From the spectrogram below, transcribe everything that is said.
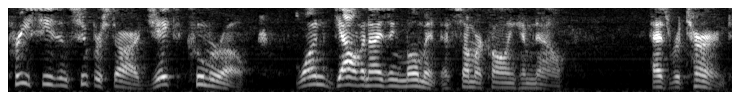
preseason superstar Jake Kumerow, one galvanizing moment, as some are calling him now, has returned.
